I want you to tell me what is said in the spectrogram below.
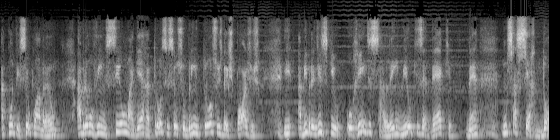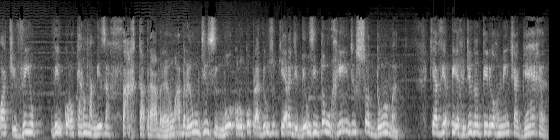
aconteceu com Abraão. Abraão venceu uma guerra, trouxe seu sobrinho, trouxe os despojos. E a Bíblia diz que o, rei de Salém, Melquisedeque, né, um sacerdote, veio veio colocar uma mesa farta para Abraão. Abraão dizimou, colocou para Deus o que era de Deus. Então o rei de Sodoma, que havia perdido anteriormente a guerra,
